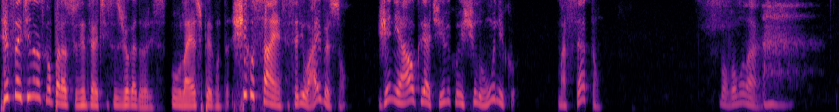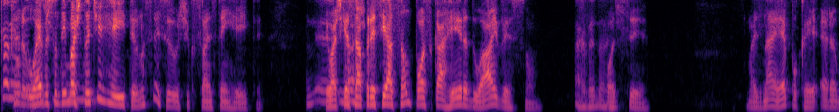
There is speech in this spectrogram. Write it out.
Refletindo nas comparações entre artistas e jogadores, o Laércio pergunta: Chico Science seria o Iverson? Genial, criativo e com estilo único? Macetam? Bom, vamos lá. Cara, Cara, o acho Everson tem que- bastante hater. Eu não sei se o Chico Sainz tem hater. É, Eu acho que essa apreciação pós-carreira do Iverson É verdade. pode ser. Mas na época era,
